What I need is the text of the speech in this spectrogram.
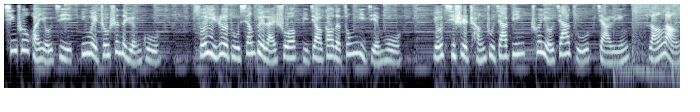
青春环游记》因为周深的缘故，所以热度相对来说比较高的综艺节目，尤其是常驻嘉宾春游家族贾玲、郎朗、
